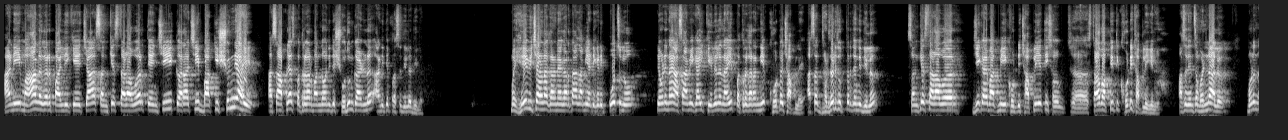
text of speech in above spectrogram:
आणि महानगरपालिकेच्या संकेतस्थळावर त्यांची कराची बाकी शून्य आहे असं आपल्याच पत्रकार बांधवांनी ते शोधून काढलं आणि ते प्रसिद्धीला दिलं. मग हे विचारणा करण्याकरता आज आम्ही या ठिकाणी पोचलो ते म्हणे नाही असं आम्ही काही केलेलं नाही. पत्रकारांनी एक खोटं छापलंय. असं धडधडीत उत्तर त्यांनी दिलं. संकेतस्थळावर जी काय बातमी खोटी छापली आहे ती स- स्थळाबाबतीत ती खोटी छापली गेली. असं त्यांचं म्हणणं आलं. म्हणून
